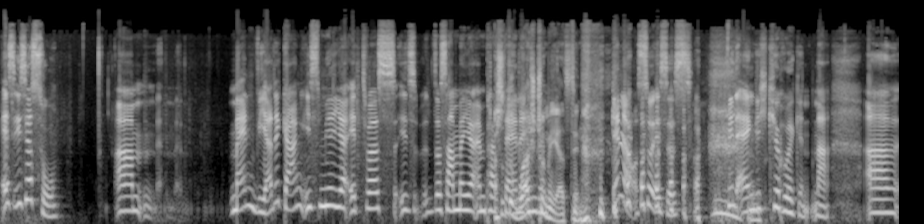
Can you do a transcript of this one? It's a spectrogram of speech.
es ist ja so. Ähm, mein Werdegang ist mir ja etwas, ist, da haben wir ja ein paar Also, Steine. du warst schon mal Ärztin. Genau, so ist es. Bin eigentlich Chirurgin. Na, äh,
